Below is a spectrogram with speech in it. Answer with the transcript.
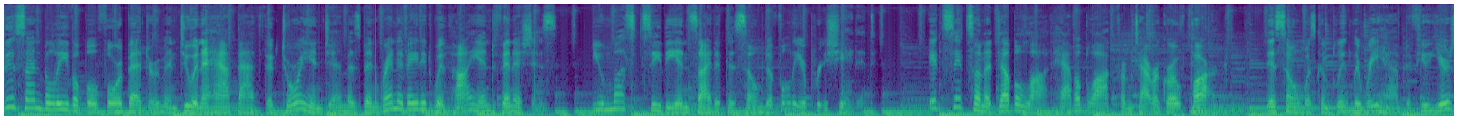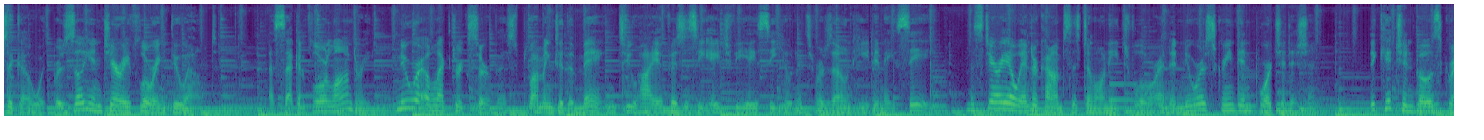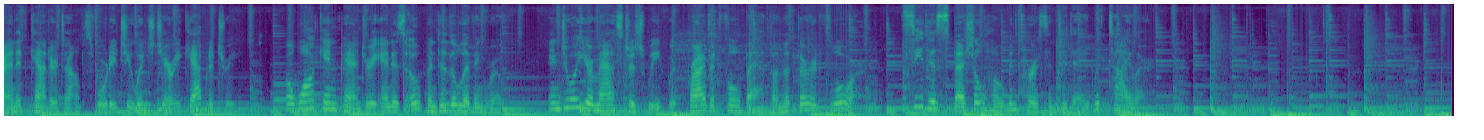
This unbelievable four bedroom and two and a half bath Victorian gym has been renovated with high end finishes. You must see the inside of this home to fully appreciate it. It sits on a double lot half a block from Tower Grove Park. This home was completely rehabbed a few years ago with Brazilian cherry flooring throughout. A second floor laundry, newer electric service, plumbing to the main, two high efficiency HVAC units for zoned heat and AC, the stereo intercom system on each floor, and a newer screened in porch addition. The kitchen boasts granite countertops, 42 inch cherry cabinetry, a walk in pantry, and is open to the living room. Enjoy your master suite with private full bath on the third floor. See this special home in person today with Tyler.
